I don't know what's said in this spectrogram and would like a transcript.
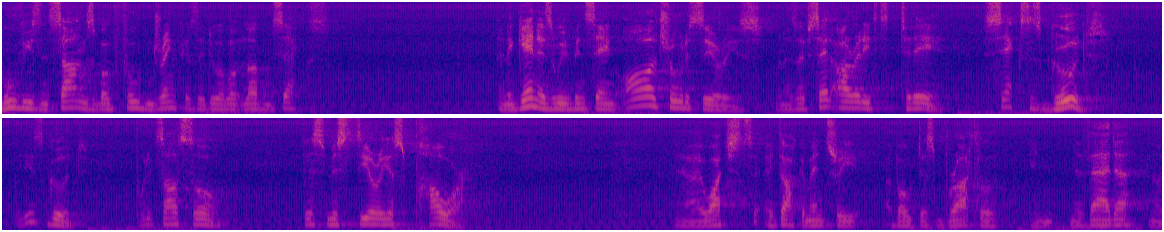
movies, and songs about food and drink as they do about love and sex. And again, as we've been saying all through the series, and as I've said already t- today, Sex is good. It is good. But it's also this mysterious power. I watched a documentary about this brothel in Nevada, you know,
